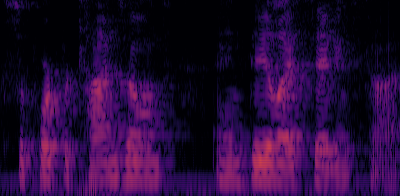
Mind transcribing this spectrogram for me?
support for time zones and daylight savings time.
